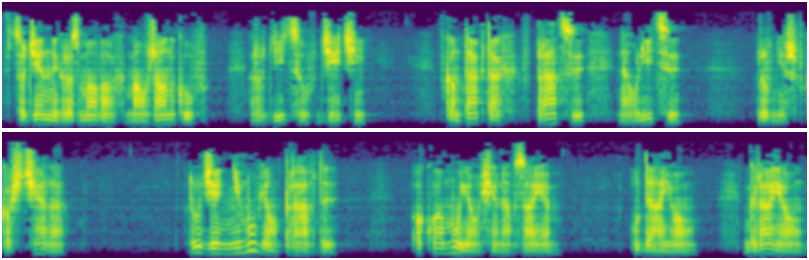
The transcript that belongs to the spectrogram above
w codziennych rozmowach małżonków, rodziców, dzieci, w kontaktach w pracy, na ulicy, również w kościele. Ludzie nie mówią prawdy, okłamują się nawzajem, udają, grają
